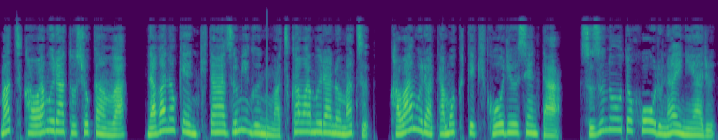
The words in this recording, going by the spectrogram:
松川村図書館は、長野県北安住郡松川村の松、川村多目的交流センター、鈴ノートホール内にある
